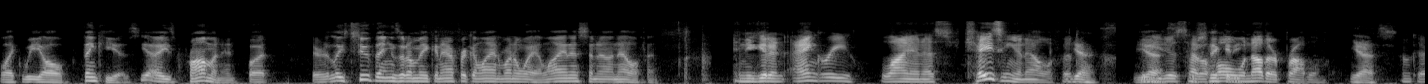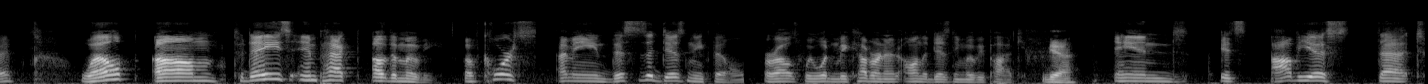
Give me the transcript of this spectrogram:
like we all think he is. Yeah, he's prominent, but there are at least two things that'll make an African lion run away: a lioness and an elephant. and you get an angry lioness chasing an elephant, Yes. then Yes. you just have a whole another problem. Yes. Okay. Well, um, today's impact of the movie. Of course, I mean, this is a Disney film, or else we wouldn't be covering it on the Disney Movie Podcast. Yeah. And it's obvious that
